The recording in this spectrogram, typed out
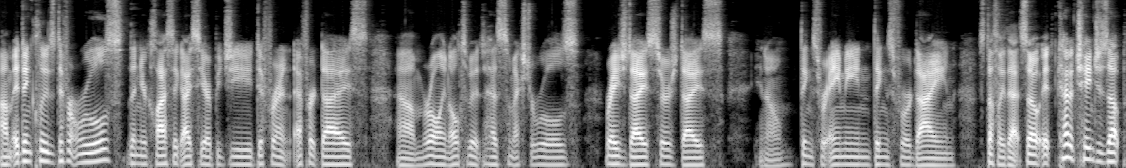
Um, it includes different rules than your classic ICRPG, different effort dice. Um, rolling Ultimate has some extra rules. Rage dice, Surge dice, you know, things for aiming, things for dying, stuff like that. So it kind of changes up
